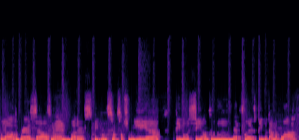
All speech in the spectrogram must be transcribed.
We all compare ourselves, man, whether it's people we see on social media, people we see on Hulu, Netflix, people down the block.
